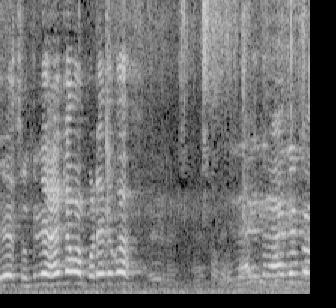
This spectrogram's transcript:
ये सुतले है क्या वो पड़े देखो. देखो.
